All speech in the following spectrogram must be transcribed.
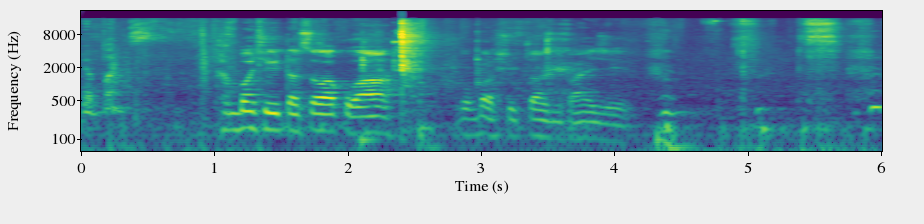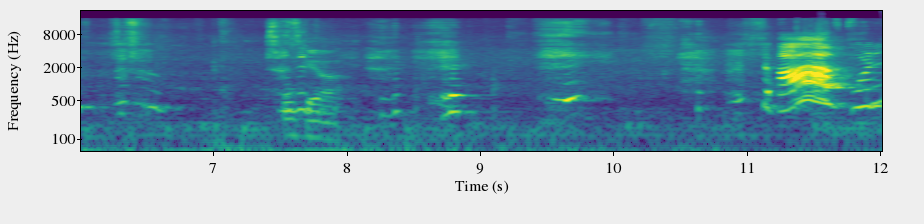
몇 번? 한 번씩 일단 써갖고 와 농박 술자는 봐야지 똥개야 아 보려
